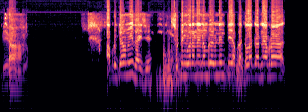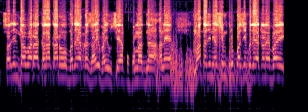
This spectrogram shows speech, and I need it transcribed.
બે હા, હા. કયો. આપણું કહેવાનું એ થાય છે. શૂટિંગ વાળાને નમ્ર વિનંતી આપણા કલાકારને આપણા સ્વાધીનતા વાળા કલાકારો બધા આપણા ભાઈ ભાઈઓ છે આપણા સમાજના. અને માતાજીની અસીમ કૃપા છે બધા અટાણે ભાઈ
